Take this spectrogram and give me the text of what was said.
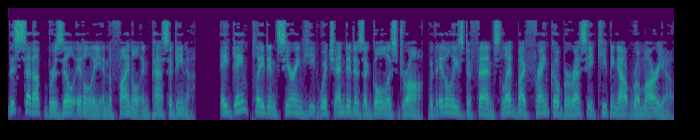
This set up Brazil-Italy in the final in Pasadena. A game played in searing heat which ended as a goalless draw, with Italy's defence led by Franco Baresi keeping out Romario,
